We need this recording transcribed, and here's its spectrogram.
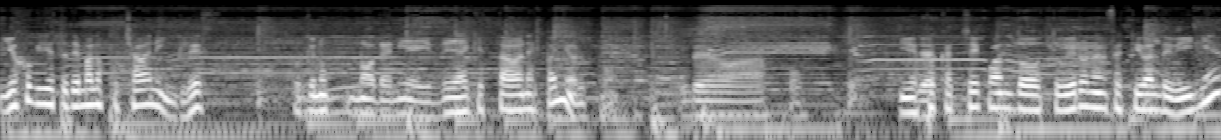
Y ojo que yo este tema lo escuchaba en inglés, porque no, no tenía idea que estaba en español. po. De. Y después caché cuando estuvieron en el Festival de Viña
